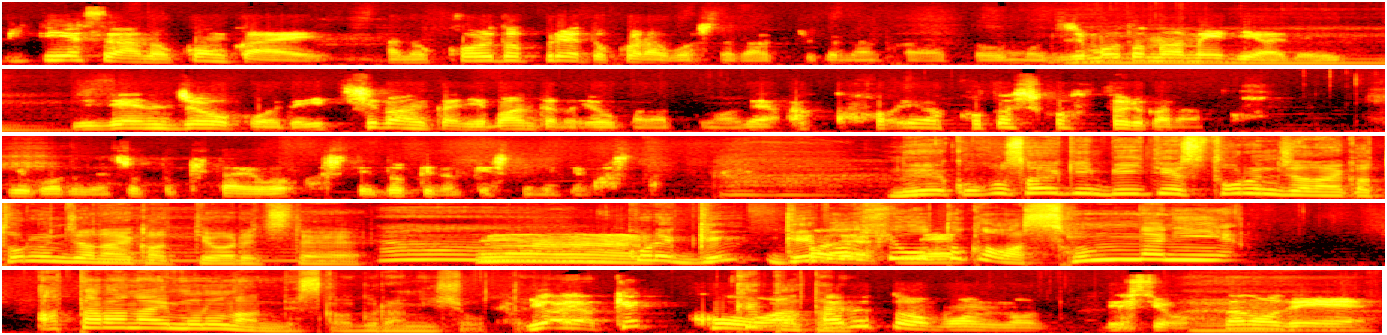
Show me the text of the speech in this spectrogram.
BTS はあの、今回、あの、コールドプレイとコラボした楽曲なんかだと、もう地元のメディアで、事前情報で1番か2番手の評価だったので、あ、これは今年こそ取るかなということで、ちょっと期待をしてドキドキして見てました。ねここ最近 BTS 取るんじゃないか取るんじゃないかって言われてて。これ下下馬評とかはそんなに当たらないものなんですか？グラミー賞って。いやいや、結構当たると思うのですよ。なので、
